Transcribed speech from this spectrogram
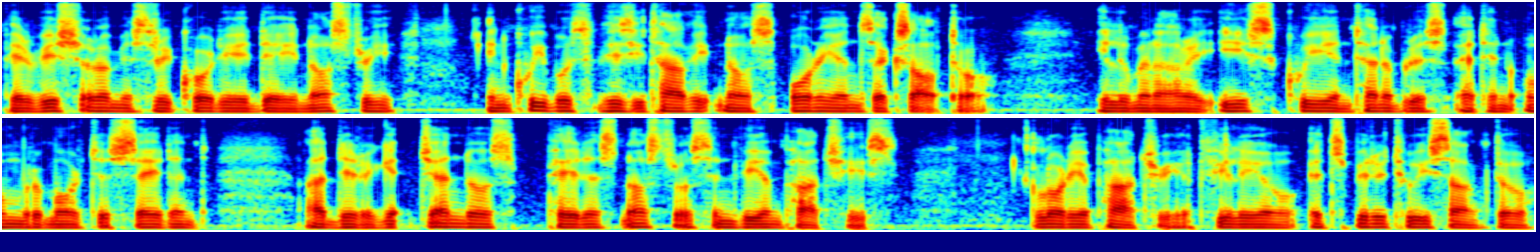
per viscera misericordiae Dei nostri, in quibus visitavit nos oriens ex alto, illuminare is qui in tenebris et in umbra mortis sedent, ad dirigendos pedes nostros in viam pacis. Gloria Patri et Filio et Spiritui Sancto,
